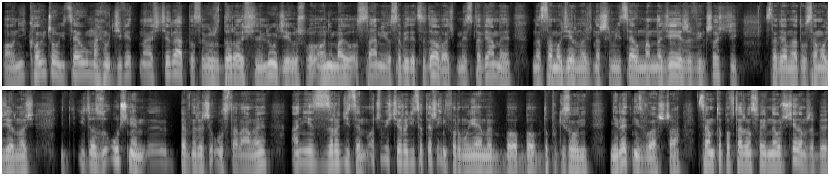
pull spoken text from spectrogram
oni kończą liceum, mają 19 lat, to są już dorośli ludzie, już oni mają sami o sobie decydować. My stawiamy na samodzielność w naszym liceum. Mam nadzieję, że w większości stawiamy na tą samodzielność i, i to z uczniem y, pewne rzeczy ustalamy, a nie z rodzicem. Oczywiście rodzice też informujemy, bo, bo dopóki są nieletni zwłaszcza, sam to powtarzam swoim nauczycielom, żeby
